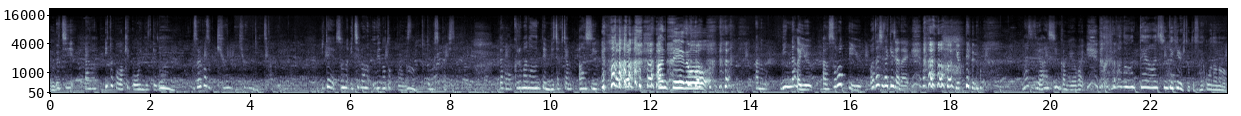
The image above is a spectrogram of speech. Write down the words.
ううんちあのいとこは結構多いんですけど、うん、それこそ 9, 9人近くいてその一番上のトップはですね、とてもしっかりしてるだから車の運転めちゃくちゃ安心。安定の。あのみんなが言うあの揃って言う。私だけじゃない。言ってるの。マジで安心感がやばい。車の運転安心できる人って最高だな。はい。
